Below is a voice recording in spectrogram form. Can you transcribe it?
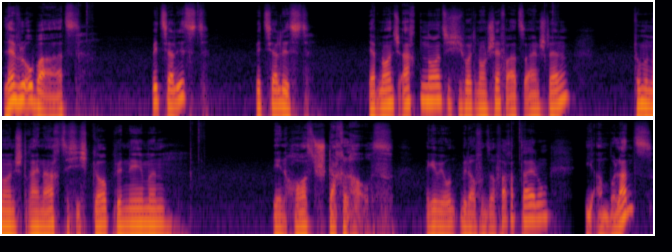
Level Oberarzt. Spezialist. Spezialist. Der hat 90, 98. Ich wollte noch einen Chefarzt einstellen. 95, 83. Ich glaube, wir nehmen den Horst Stachelhaus. Dann gehen wir unten wieder auf unsere Fachabteilung. Die Ambulanz,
